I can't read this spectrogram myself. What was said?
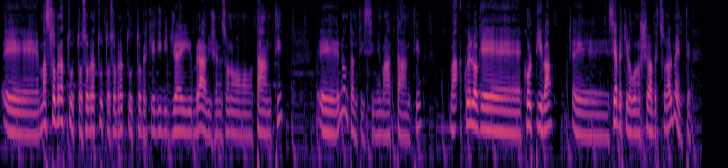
eh, ma soprattutto, soprattutto, soprattutto perché di DJ bravi ce ne sono tanti eh, non tantissimi, ma tanti. Ma quello che colpiva, eh, sia per chi lo conosceva personalmente,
